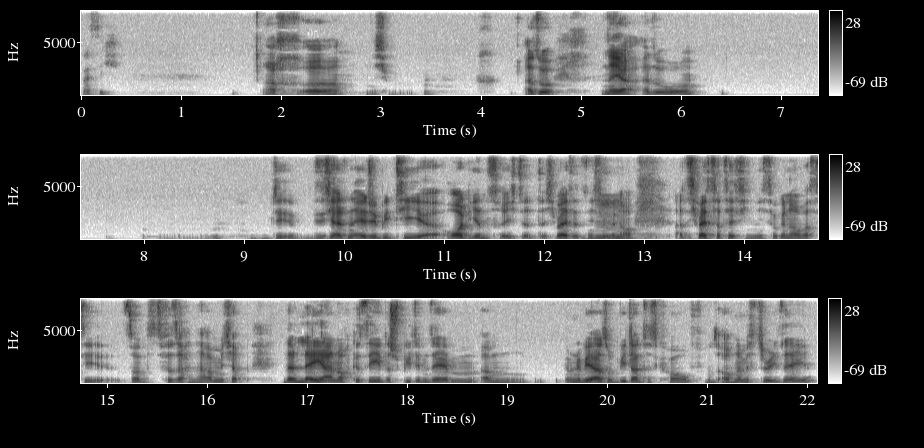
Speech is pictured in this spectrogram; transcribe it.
weiß ich. Ach, äh, ich. Also, naja, also. Die, die sich als eine LGBT-Audience richtet. Ich weiß jetzt nicht hm. so genau. Also ich weiß tatsächlich nicht so genau, was sie sonst für Sachen haben. Ich habe The Layer noch gesehen, das spielt im selben ähm, Universum wie Dante's Cove. Das ist auch eine Mystery-Serie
